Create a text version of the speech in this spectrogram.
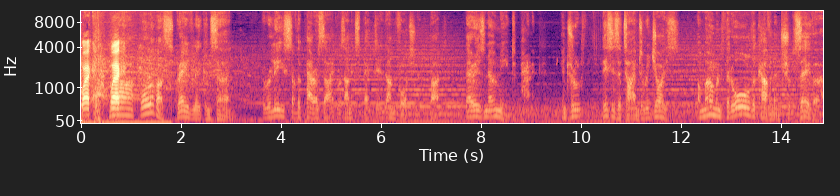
Whack, whack. All of us gravely concerned. The release of the parasite was unexpected, unfortunate, but there is no need to panic. In truth, this is a time to rejoice. A moment that all the Covenant should savor.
